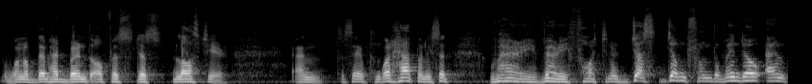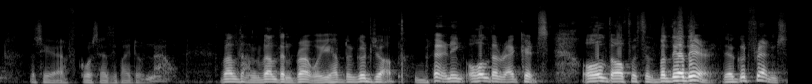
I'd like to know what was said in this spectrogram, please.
One of them had burned the office just last year. And to say, what happened? He said, very, very fortunate, just jumped from the window and I say, yeah, of course, as if I don't know. Well done, well done, bravo, you have done a good job burning all the records, all the offices. But they're there, they're good friends.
